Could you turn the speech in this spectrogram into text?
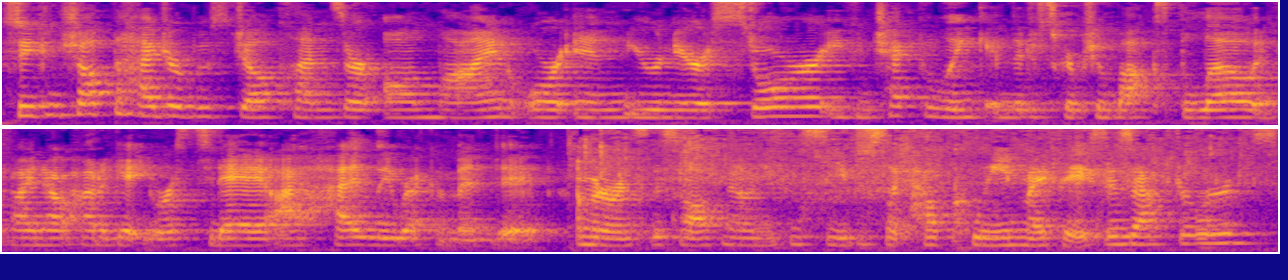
So you can shop the Hydro Boost Gel Cleanser online or in your nearest store. You can check the link in the description box below and find out how to get yours today. I highly recommend it. I'm gonna rinse this off now and you can see just like how clean my face is afterwards.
